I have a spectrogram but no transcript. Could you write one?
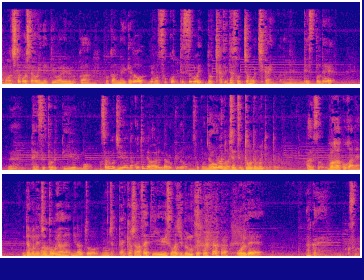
うん。もうちょっとこうした方がいいねって言われるのか、わかんないけどでもそこってすごいどっちかといったらそっちの方が近いのかな、うんテストで、うん、点数取るっていうよりもそれも重要なことではあるんだろうけど、そこに俺はもう全然どうでもいいと思ってる。あ嘘。我が子がねでもねちょっと親になるとうん。ちょっと勉強しなさいって言いそうな自分も おるで。なんかねその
